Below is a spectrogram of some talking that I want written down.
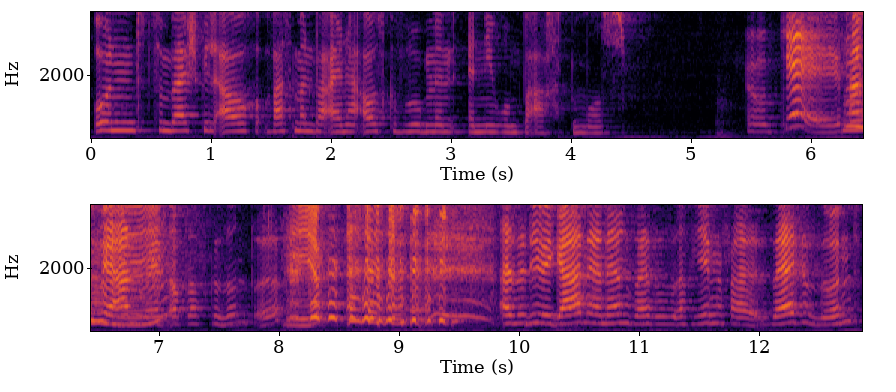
Und zum Beispiel auch, was man bei einer ausgewogenen Ernährung beachten muss. Okay, fangen wir an mit, ob das gesund ist. Yep. Also die vegane Ernährungsweise ist auf jeden Fall sehr gesund.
